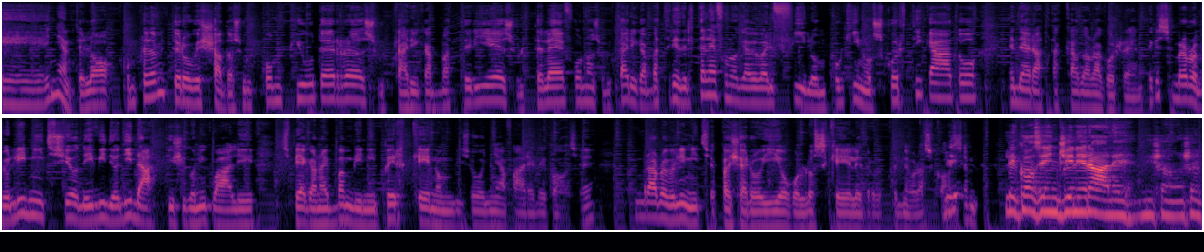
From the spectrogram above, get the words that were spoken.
e niente, l'ho completamente rovesciata sul computer, sul caricabatterie, sul telefono, sul caricabatterie del telefono che aveva il filo un pochino scorticato ed era attaccato alla corrente, che sembra proprio l'inizio dei video didattici con i quali spiegano ai bambini perché non bisogna fare le cose. Sembra proprio l'inizio e poi c'ero io con lo scheletro che prendevo la scossa. Le, le cose in generale, diciamo. Cioè...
